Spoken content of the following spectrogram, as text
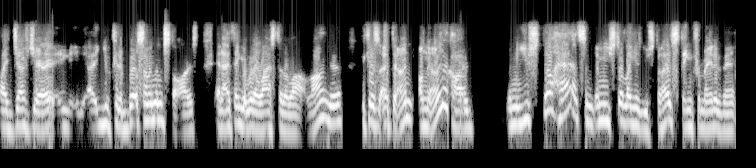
like Jeff Jarrett. And, uh, you could have built some of them stars, and I think it would have lasted a lot longer because at the un- on the undercard, I mean, you still had some. I mean, you still like you still had Sting for main event,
